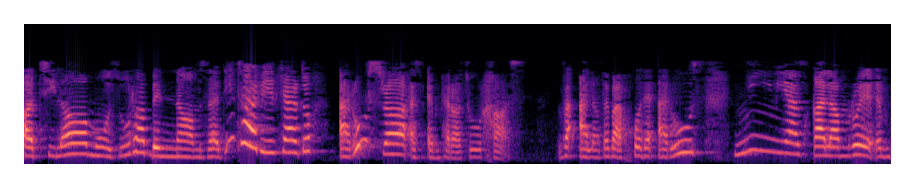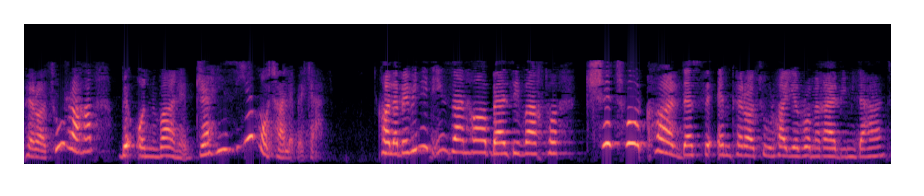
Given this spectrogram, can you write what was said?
آتیلا موضوع را به نامزدی تعبیر کرد و عروس را از امپراتور خواست و علاوه بر خود عروس نیمی از قلمرو امپراتور را هم به عنوان جهیزیه مطالبه کرد. حالا ببینید این زنها بعضی وقتها چطور کار دست امپراتورهای روم غربی می‌دهند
